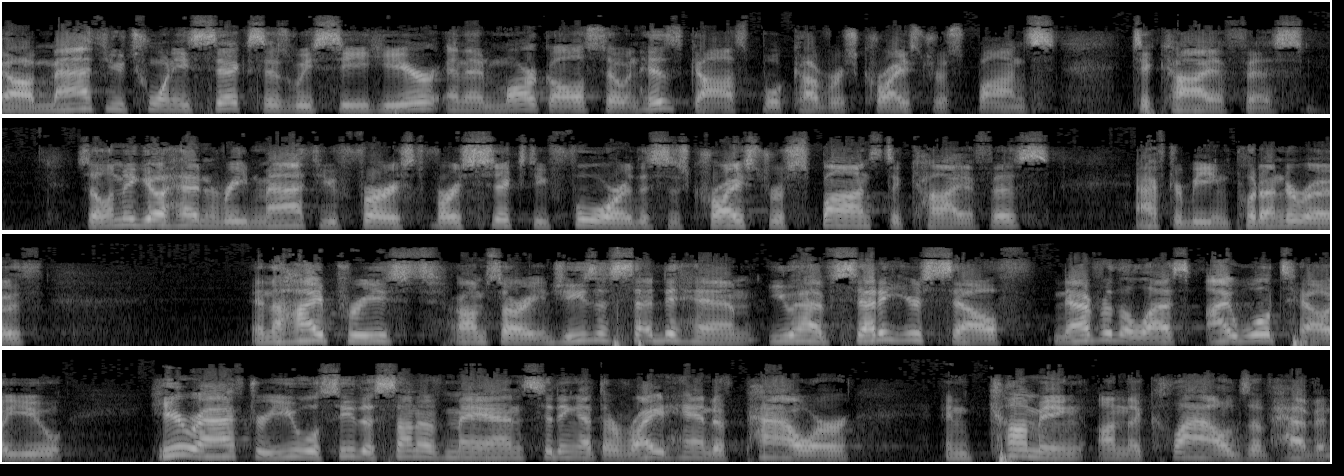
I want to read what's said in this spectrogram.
Uh, Matthew 26, as we see here, and then Mark also in his Gospel covers Christ's response to Caiaphas. So let me go ahead and read Matthew first, verse 64. This is Christ's response to Caiaphas after being put under oath. And the high priest, I'm sorry, Jesus said to him, You have said it yourself. Nevertheless, I will tell you, hereafter you will see the Son of Man sitting at the right hand of power and coming on the clouds of heaven.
